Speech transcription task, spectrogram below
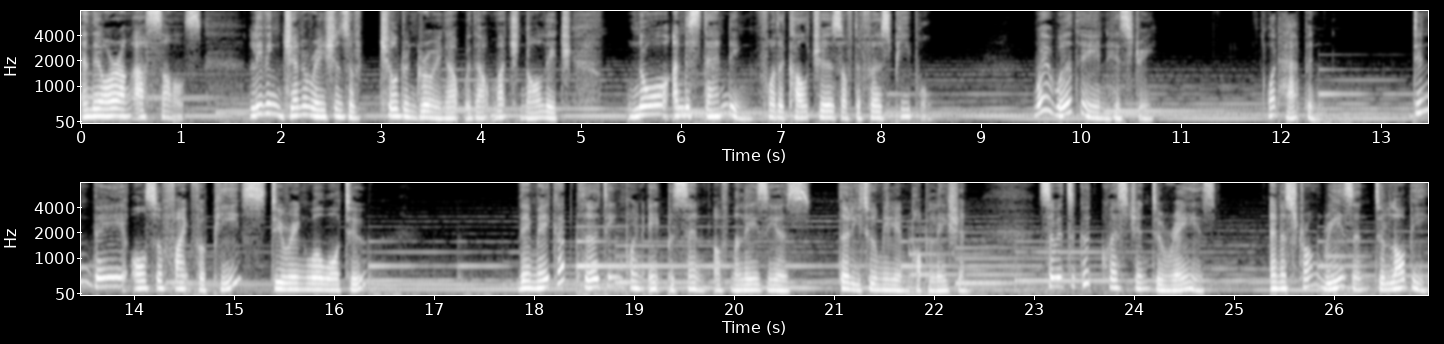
and the Orang Asals, leaving generations of children growing up without much knowledge nor understanding for the cultures of the first people. Where were they in history? What happened? Didn't they also fight for peace during World War II? They make up 13.8% of Malaysia's 32 million population. So it's a good question to raise and a strong reason to lobby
